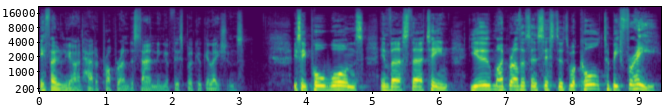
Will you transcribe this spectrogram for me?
If only I'd had a proper understanding of this book of Galatians. You see, Paul warns in verse 13 You, my brothers and sisters, were called to be free,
